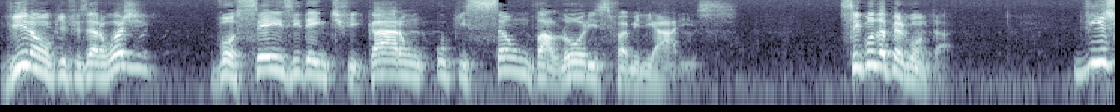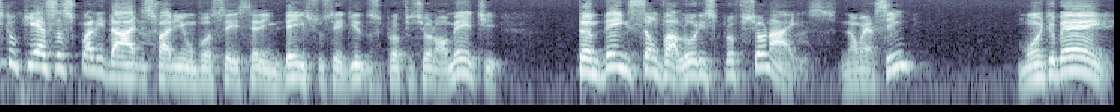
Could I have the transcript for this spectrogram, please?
Viram o que fizeram hoje? Vocês identificaram o que são valores familiares. Segunda pergunta. Visto que essas qualidades fariam vocês serem bem-sucedidos profissionalmente, também são valores profissionais, não é assim? Muito bem.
